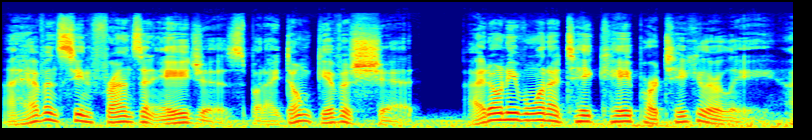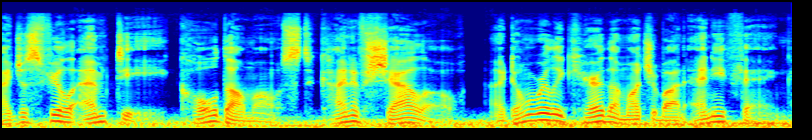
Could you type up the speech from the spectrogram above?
I haven't seen friends in ages, but I don't give a shit. I don't even want to take K particularly. I just feel empty, cold almost, kind of shallow. I don't really care that much about anything.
